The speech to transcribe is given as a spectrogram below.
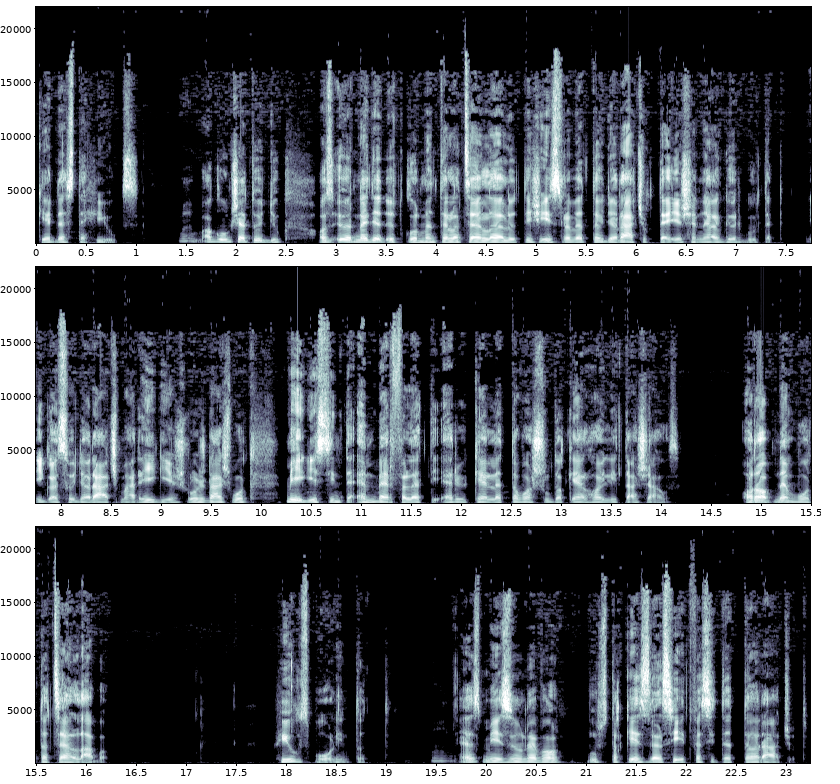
kérdezte Hughes. Magunk se tudjuk. Az őr negyed ötkor ment el a cella előtt, és észrevette, hogy a rácsok teljesen elgörbültek. Igaz, hogy a rács már régi és rozsdás volt, mégis szinte emberfeletti erő kellett a vasrudak elhajlításához. A rab nem volt a cellába. Hughes bólintott. Ez mézőnre van, puszta kézzel szétfeszítette a rácsot.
